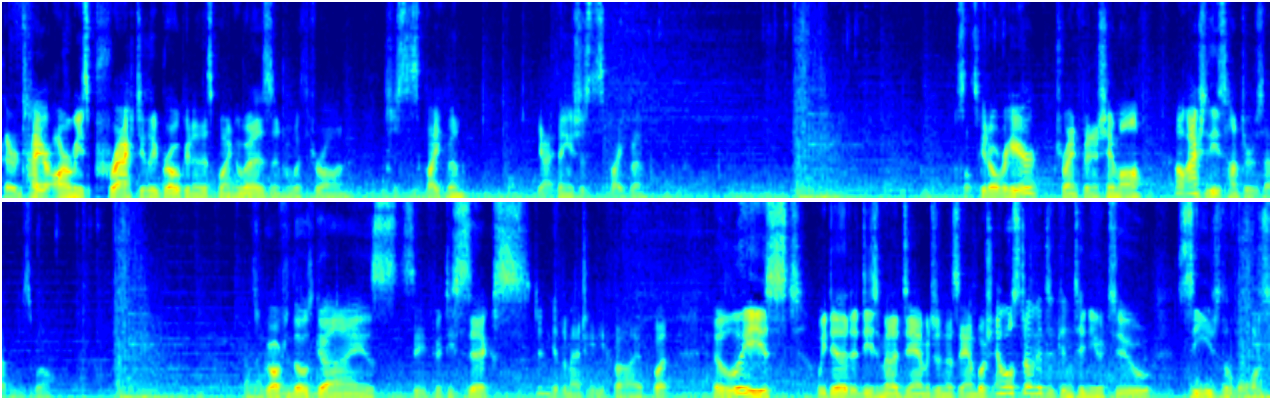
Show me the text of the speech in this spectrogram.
their entire army's practically broken at this point. Who hasn't withdrawn? It's just the pikeman? Yeah, I think it's just the pikeman. So let's get over here, try and finish him off. Oh, actually these hunters happen as well. So go after those guys. Let's see, 56. Didn't get the magic 85, but at least we did a decent amount of damage in this ambush, and we'll still get to continue to siege the fort.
